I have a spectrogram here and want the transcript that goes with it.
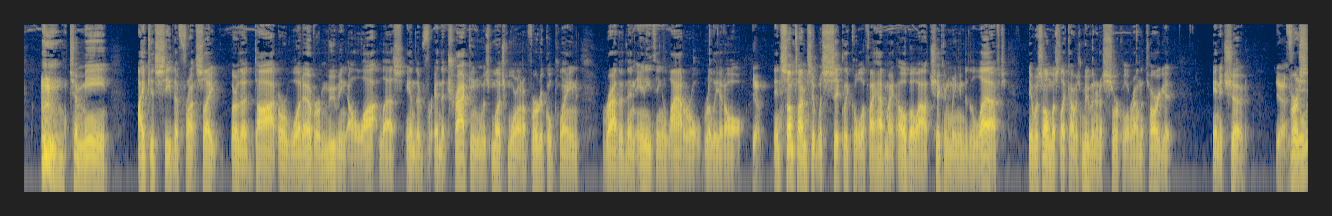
to me, I could see the front sight or the dot or whatever moving a lot less, and the and the tracking was much more on a vertical plane rather than anything lateral really at all. Yep. And sometimes it was cyclical. If I had my elbow out, chicken wing into the left, it was almost like I was moving in a circle around the target, and it showed. Yeah. Vers-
